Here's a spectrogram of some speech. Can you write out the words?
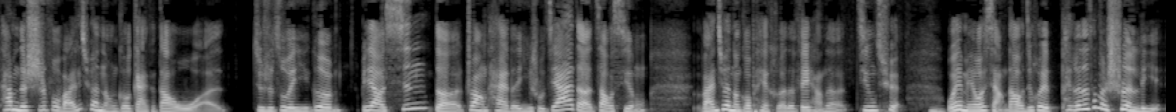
他们的师傅完全能够 get 到我就是作为一个比较新的状态的艺术家的造型，完全能够配合的非常的精确。我也没有想到就会配合的这么顺利。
